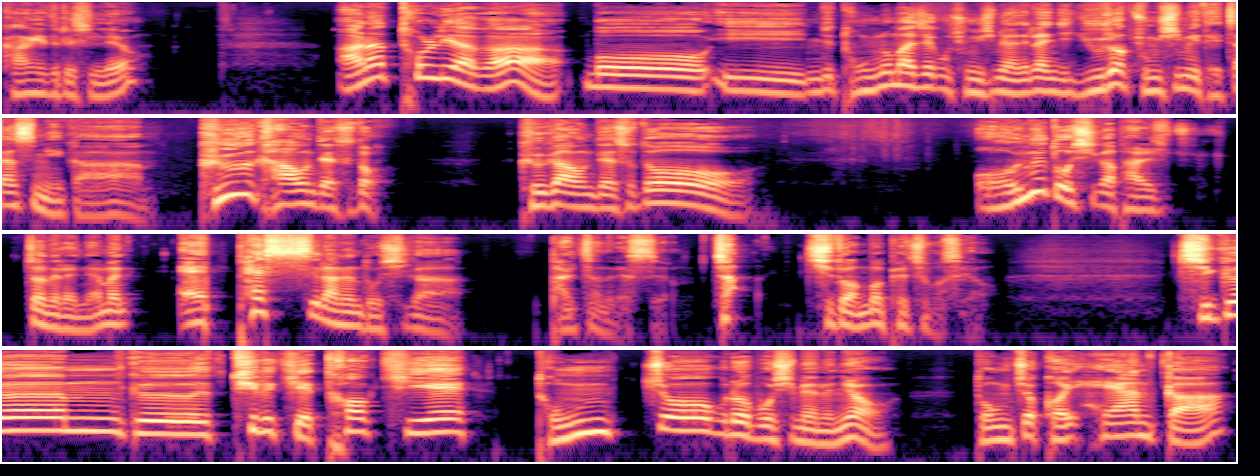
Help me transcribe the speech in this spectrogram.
강의 들으실래요? 아나톨리아가 뭐, 이, 이제 동로마 제국 중심이 아니라 이제 유럽 중심이 됐지 않습니까? 그 가운데서도, 그 가운데서도 어느 도시가 발전을 했냐면 에페스라는 도시가 발전을 했어요. 자, 지도 한번 펼쳐보세요. 지금 그 튀르키예, 터키의 동쪽으로 보시면은요, 동쪽 거의 해안가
